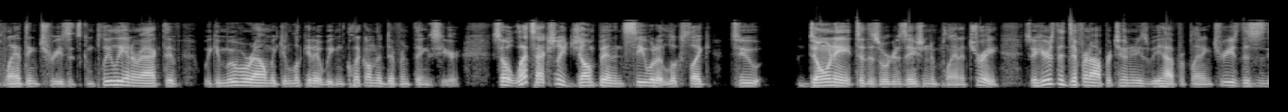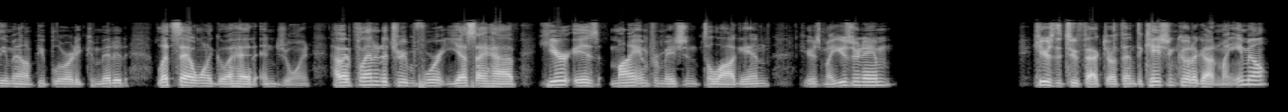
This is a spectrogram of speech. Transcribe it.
planting trees. It's completely interactive. We can move around, we can look at it, we can click on the different things here. So let's actually jump in and see what it looks like to donate to this organization and plant a tree. So here's the different opportunities we have for planting trees. This is the amount of people who already committed. Let's say I want to go ahead and join. Have I planted a tree before? Yes, I have. Here is my information to log in. Here's my username. Here's the two-factor authentication code I got in my email.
